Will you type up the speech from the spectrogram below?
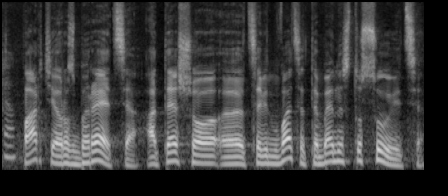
Так. Партія розбереться, а те, що е, це відбувається, тебе не стосується.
